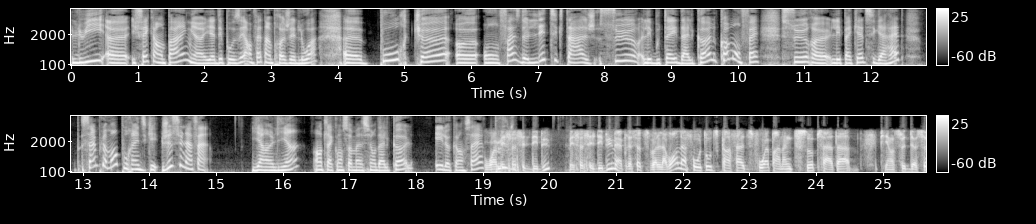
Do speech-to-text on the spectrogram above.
Lui, euh, il fait campagne, il a déposé en fait un projet de loi euh, pour que euh, on fasse de l'étiquetage sur les bouteilles d'alcool comme on fait sur euh, les paquets de cigarettes simplement pour indiquer juste une affaire. Il y a un lien entre la consommation d'alcool et le cancer. Ouais, mais ça, c'est le début. Mais ça, c'est le début, mais après ça, tu vas l'avoir, la photo du cancer du foie pendant que tu soupes à la table. Puis ensuite de ça,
